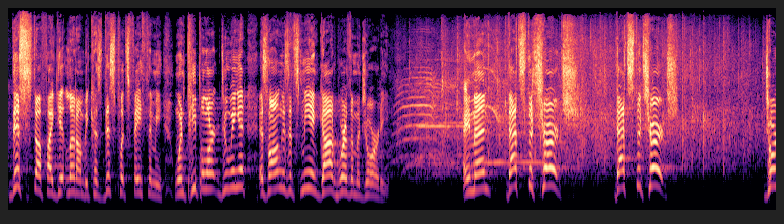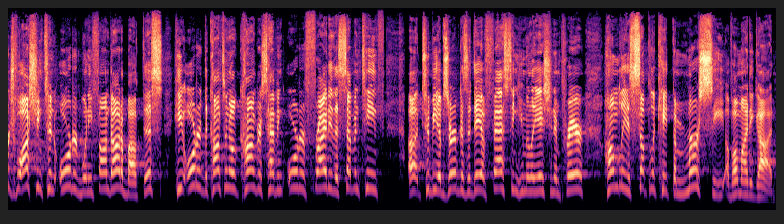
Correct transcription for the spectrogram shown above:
This stuff I get lit on because this puts faith in me. When people aren't doing it, as long as it's me and God, we're the majority. Amen? That's the church. That's the church. George Washington ordered, when he found out about this, he ordered the Continental Congress, having ordered Friday the 17th uh, to be observed as a day of fasting, humiliation, and prayer, humbly to supplicate the mercy of Almighty God,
